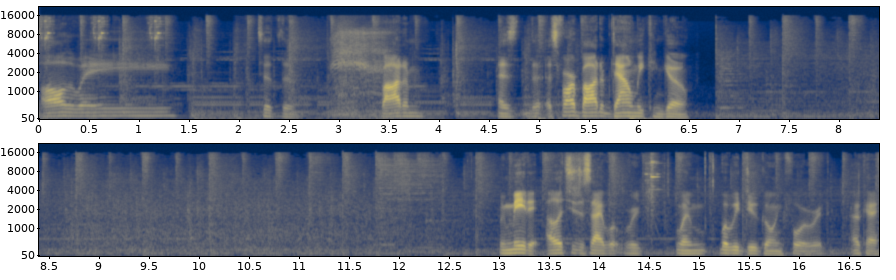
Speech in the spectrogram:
All the way to the bottom, as the, as far bottom down we can go. We made it. I'll let you decide what we're when what we do going forward. Okay.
